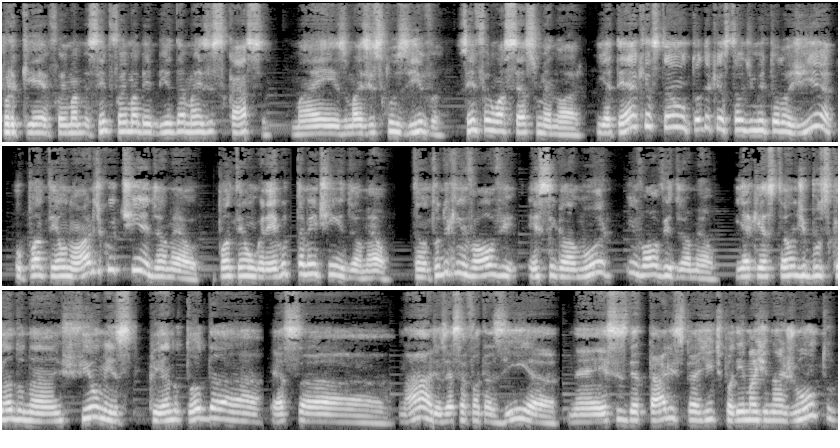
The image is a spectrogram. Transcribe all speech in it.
porque foi uma, sempre foi uma bebida mais escassa, mais, mais exclusiva, sempre foi um acesso menor. E até a questão, toda a questão de mitologia, o panteão nórdico tinha hidromel, o panteão grego também tinha hidromel. Então, tudo que envolve esse glamour envolve hidromel. E a questão de buscando nos filmes, criando toda essa cenários, essa fantasia, né, esses detalhes para a gente poder imaginar junto,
